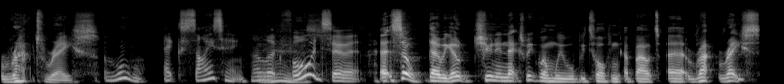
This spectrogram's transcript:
Rat Race. Ooh, exciting. I look forward to it. Uh, so there we go. Tune in next week when we will be talking about uh, Rat Race.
